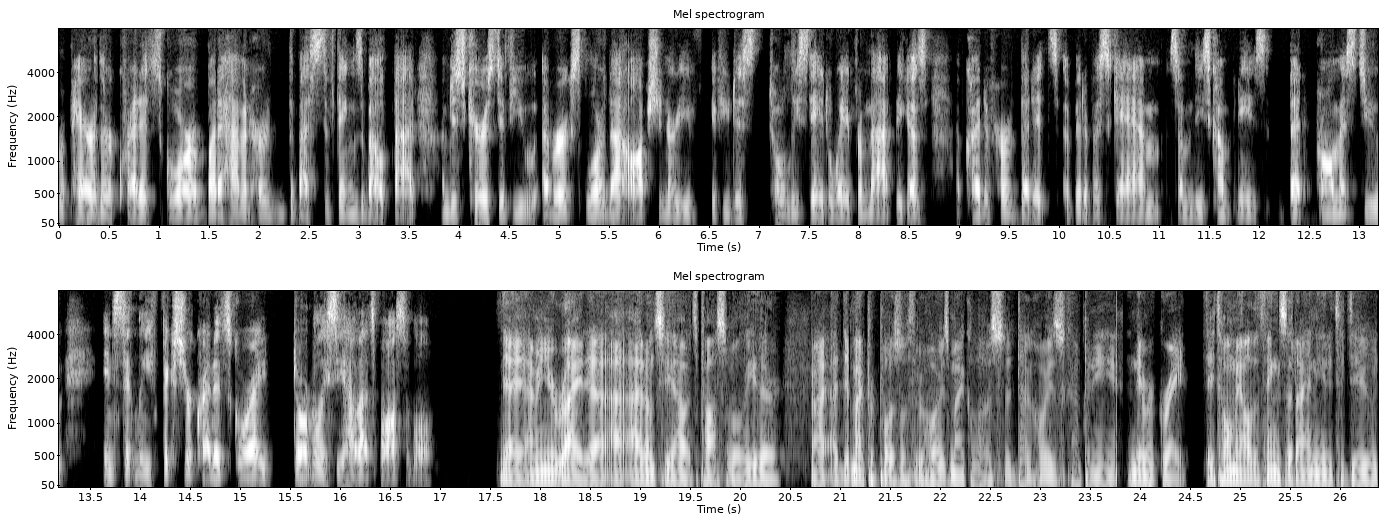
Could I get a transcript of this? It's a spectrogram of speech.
repair their credit score, but I haven't heard the best of things about that. I'm just curious if you ever explored that option or you if you just totally stayed away from that because I've kind of heard that it's a bit of a scam. Some of these companies that promise to instantly fix your credit score, I don't really see how that's possible. Yeah, I mean, you're right. I, I don't see how it's possible either. I, I did my proposal through Hoyes Michalos, Doug Hoyes' company, and they were great. They told me all the things that I needed to do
